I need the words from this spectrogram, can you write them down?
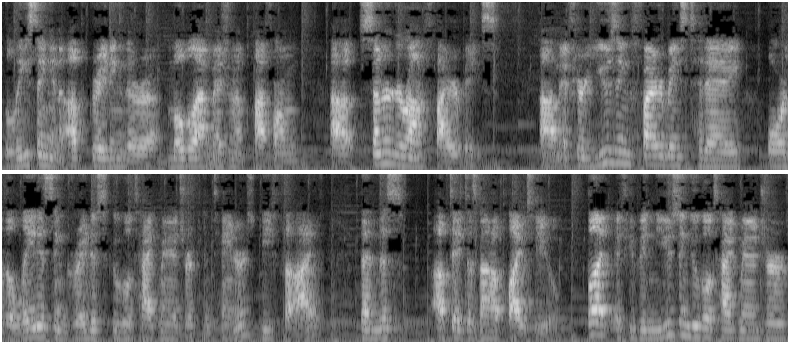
releasing and upgrading their mobile app measurement platform uh, centered around Firebase. Um, if you're using Firebase today or the latest and greatest Google Tag Manager containers, V5, then this update does not apply to you. But if you've been using Google Tag Manager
